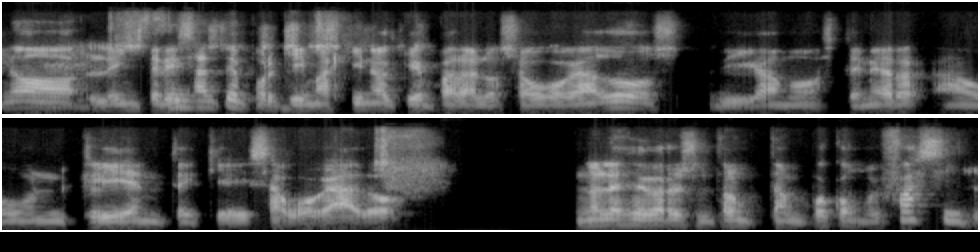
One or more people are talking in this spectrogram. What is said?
no, lo interesante porque imagino que para los abogados, digamos, tener a un cliente que es abogado no les debe resultar tampoco muy fácil.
